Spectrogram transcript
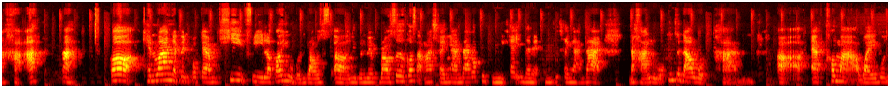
นะคะอะ ก็ Canva เนี่ยเป็นโปรแกรมที่ฟรี แล้วก็อยู่บนเบราว์เอ่ออยู่บนเว็บเบราว์เซอร์ก็สามารถใช้งานได้ก็คือคุณมีแค่อินเทอร์เน็ตคุณก็ใช้งานได้นะคะ หรือว่าคุณจะดาวน์โหลดผ่านแอปเข้ามาไว้บน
